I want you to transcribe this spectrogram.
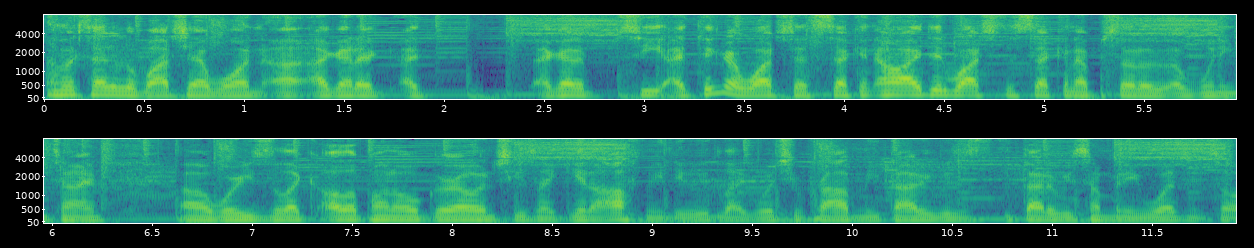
I'm excited to watch that one. Uh, I gotta, I, I gotta see. I think I watched that second. Oh, I did watch the second episode of, of Winning Time, uh, where he's like all up on old girl, and she's like, "Get off me, dude! Like, what's your problem?" He thought he was, he thought he was somebody he wasn't. So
